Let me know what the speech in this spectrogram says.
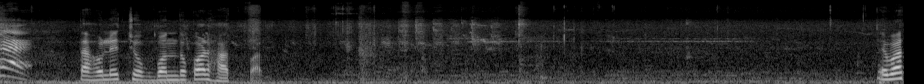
হ্যাঁ। তাহলে চোখ বন্ধ কর হাত পাত এবার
